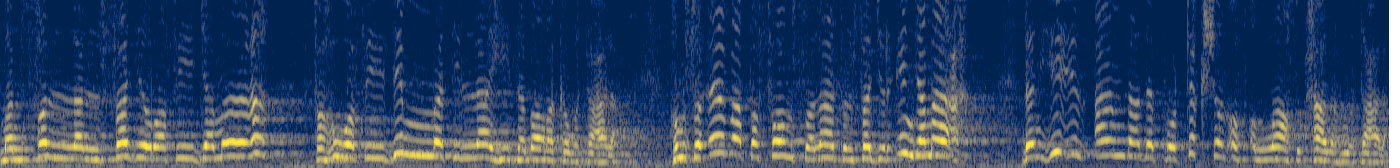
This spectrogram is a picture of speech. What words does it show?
من صلى الفجر في جماعة فهو في ذمة الله تبارك وتعالى Whomsoever performs Salatul Fajr in Jama'ah, then he is under the protection of Allah subhanahu wa ta'ala.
